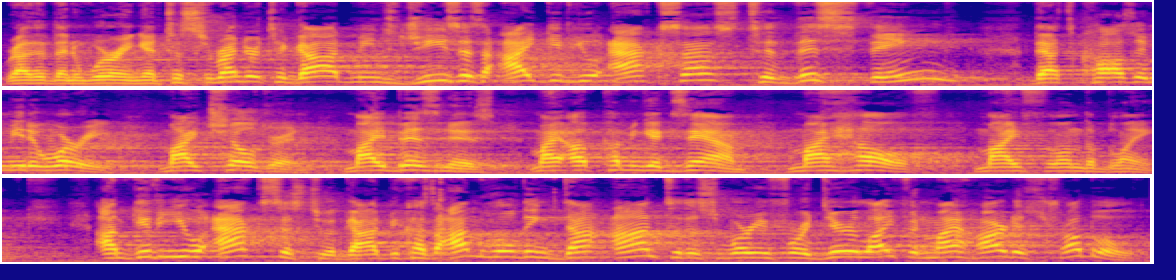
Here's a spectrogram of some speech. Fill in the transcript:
rather than worrying. And to surrender to God means, Jesus, I give you access to this thing that's causing me to worry my children, my business, my upcoming exam, my health, my fill in the blank. I'm giving you access to it, God, because I'm holding on to this worry for dear life and my heart is troubled.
